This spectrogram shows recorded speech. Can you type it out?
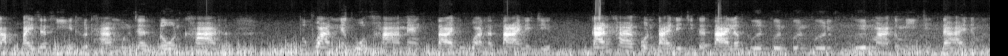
กลับไปสักทีเถิดท้ามึงจะโดนฆ่าทุกวันเนี่ยกลัวฆ่าแม่งตายทุกวันอะตายในจิต การฆ่าคนตายในจิตแต่ตายแล้วฟื้นฟื้นฟื้นฟื้นฟื้นมาก็มีจิตได้นะมึง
